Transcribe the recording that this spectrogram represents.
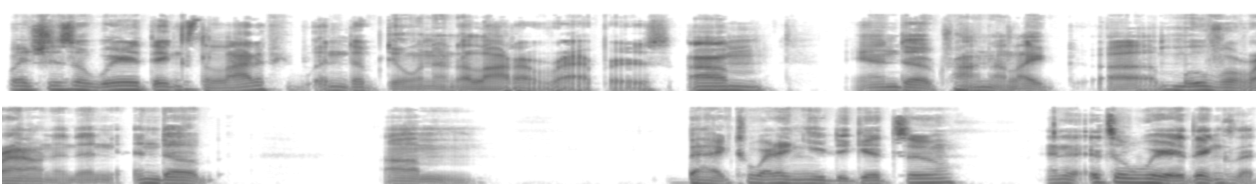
which is a weird thing because a lot of people end up doing it. A lot of rappers, um, end up trying to like uh, move around and then end up um back to where they need to get to. And it's a weird thing because I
